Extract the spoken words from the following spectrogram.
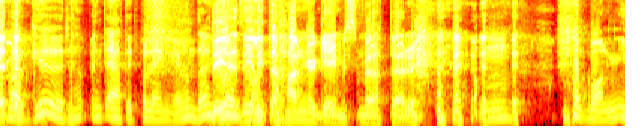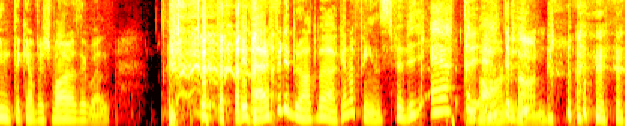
Så bara, gud, jag har inte ätit på länge. Jag undrar hur hon Det, det är lite Hunger Games möter. Att barnen inte kan försvara sig själv. Det är därför det är bra att bögarna finns, för vi äter Vi barn. äter barn.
